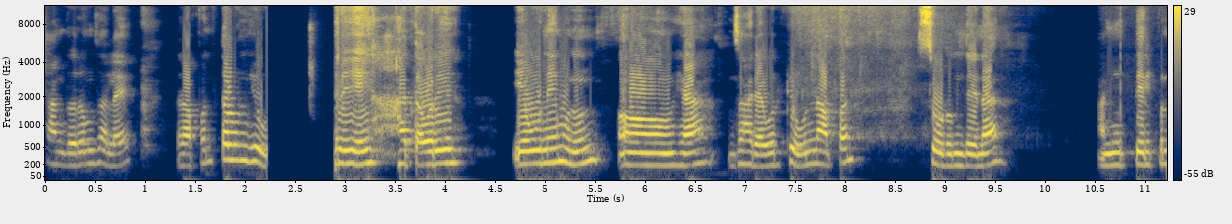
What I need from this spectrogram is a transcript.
छान गरम झालंय. तर आपण तळून घेऊ. हे हातावर येऊ नये म्हणून ह्या झाऱ्यावर ठेवून आपण सोडून देणार. आणि तेल पण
